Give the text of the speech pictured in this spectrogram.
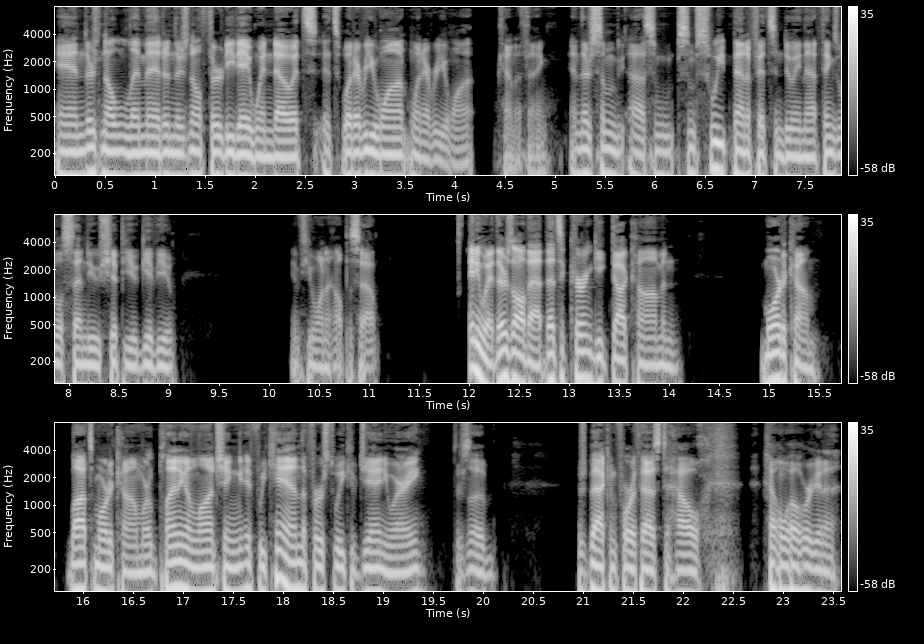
And there's no limit and there's no 30 day window. It's it's whatever you want, whenever you want, kind of thing. And there's some uh, some some sweet benefits in doing that. Things we'll send you, ship you, give you if you want to help us out. Anyway, there's all that. That's at currentgeek.com and more to come. Lots more to come. We're planning on launching, if we can, the first week of January. There's a there's back and forth as to how how well we're gonna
